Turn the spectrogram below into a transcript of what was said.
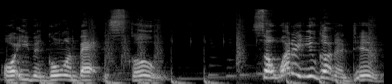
or even going back to school. So, what are you going to do?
